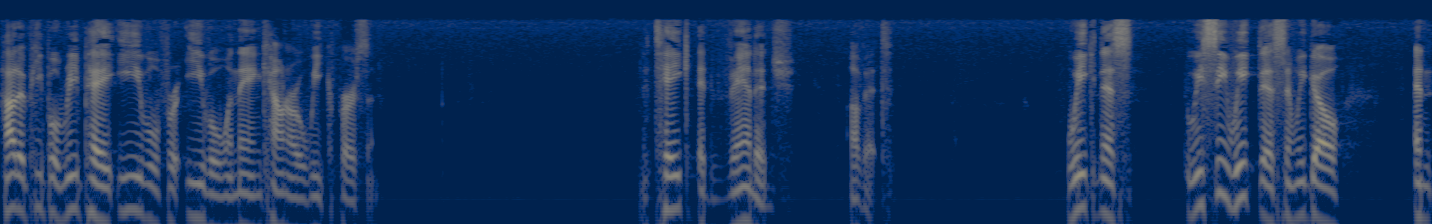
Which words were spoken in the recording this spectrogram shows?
How do people repay evil for evil when they encounter a weak person? Take advantage of it. Weakness, we see weakness and we go, and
